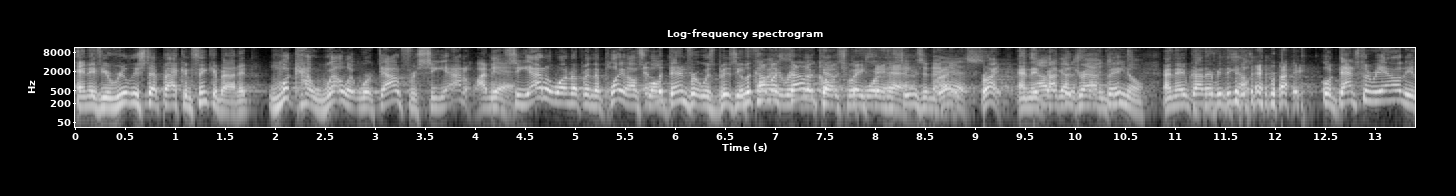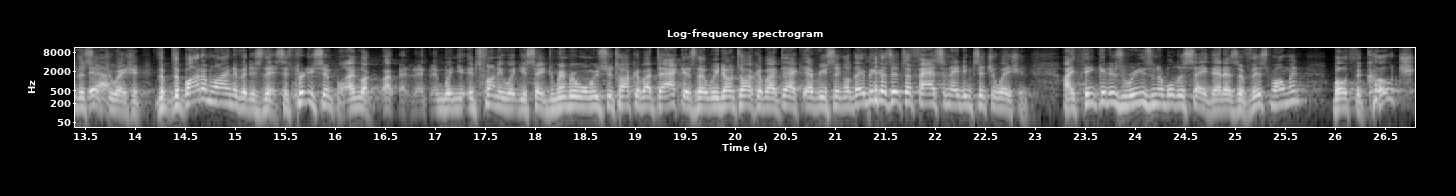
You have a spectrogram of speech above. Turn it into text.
And if you really step back and think about it, look how well it worked out for Seattle. I mean, Yeah. Seattle wound up in the playoffs And while look- Denver was busy look how much firing salary the cap coach before the have. season Right. ended. Yes. Right. And they've Now they got the draft picks, Geno. and they've got everything else. Right. Look, that's the reality of the Yeah. situation. The, the bottom line of it is this: it's pretty simple. And look, uh, when you, it's funny what you say. Do you remember when we used to talk about Dak? Is that we don't talk about Dak every single day because it's a fascinating situation. I think it is reasonable to say that as of this moment, both the coach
